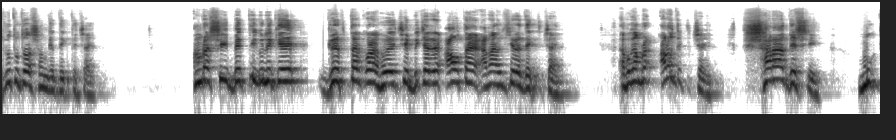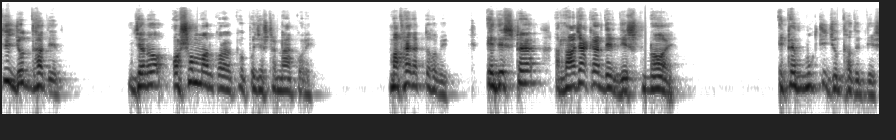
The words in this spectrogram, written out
দ্রুততার সঙ্গে দেখতে চাই। আমরা সেই ব্যক্তিগুলিকে গ্রেফতার করা হয়েছে, বিচারের আওতায় আনা হয়েছে দেখতে চাই। এবং আমরা আরও দেখতে চাই, সারা দেশে মুক্তিযোদ্ধাদের যেন অসম্মান করার কেউ প্রচেষ্টা না করে। মাথায় রাখতে হবে, এ দেশটা রাজাকারদের দেশ নয়, এটা মুক্তিযোদ্ধাদের দেশ।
